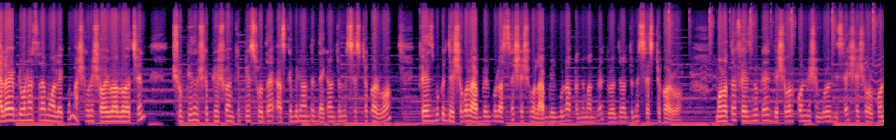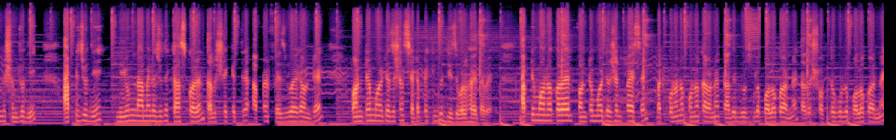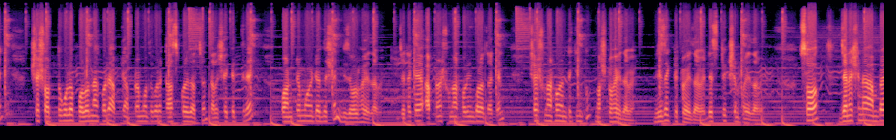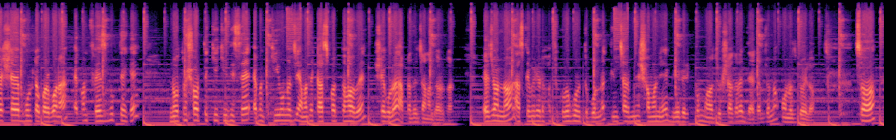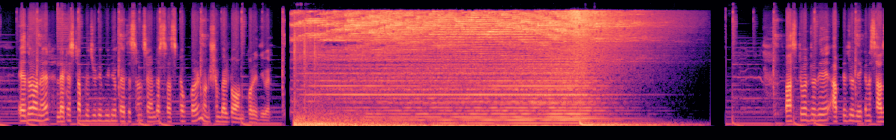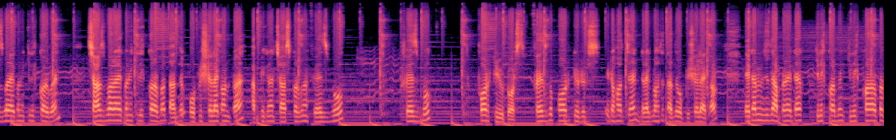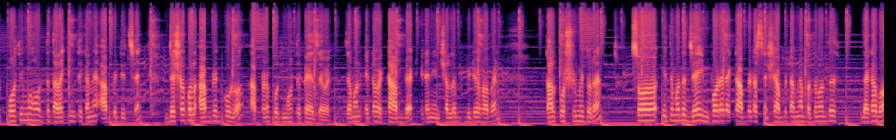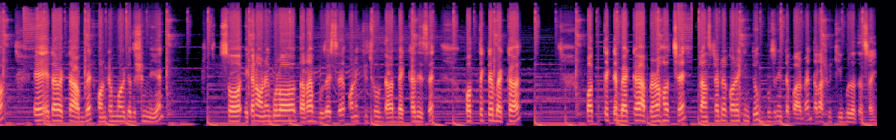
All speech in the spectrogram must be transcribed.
Hello everyone আসসালামু আলাইকুম। আশা করি সবাই ভালো আছেন। সুপ্রিয় দর্শক, প্রিয় সঙ্গে প্রিয় শ্রোতা, আজকে ভিডিওতে দেখানোর জন্য চেষ্টা করব। ফেসবুকের যে সকল আপডেটগুলো আছে, সে সকল আপডেটগুলো আপনাদের মাধ্যমে তুলে ধরার জন্য চেষ্টা করব। মূলত ফেসবুকে যে সকল কন্ডিশনগুলো দিছে, সে সকল কন্ডিশন যদি আপনি যদি নিয়ম না মেনে যদি কাজ করেন, তাহলে সেক্ষেত্রে আপনার ফেসবুক অ্যাকাউন্টে কন্টেন্ট মনিটাইজেশন সেটআপটা কিন্তু ডিজেবল হয়ে যাবে। আপনি মনে করেন কন্টেন্ট মনিটাইজেশন পাইছেন বাট কোনো না কোনো কারণে তাদের রুলসগুলো ফলো করেন নাই, তাদের শর্তগুলো ফলো করেন নাই। সে শর্তগুলো ফলো না করে আপনি আপনার মতো করে কাজ করে যাচ্ছেন, তাহলে সেক্ষেত্রে কন্টেন্ট মনিটাইজেশন ডিজেবল হয়ে যাবে। যেটাকে আপনারা সোনার হরিণ বলে থাকেন, সেই সোনার হরিণটা কিন্তু নষ্ট হয়ে যাবে রিজেক্টেড হয়ে যাবে রেস্ট্রিকশন হয়ে যাবে। সো জেনে শুনে আমরা সে ভুলটা করব না। এখন ফেসবুক থেকে নতুন শর্তে কি কি দিছে এবং কি অনুযায়ী আমাদের কাজ করতে হবে, সেগুলো আপনাদের জানা দরকার। এই জন্য আজকে ভিডিওটা হচ্ছে খুবই গুরুত্বপূর্ণ। তিন চার মিনিট সময় নিয়ে ভিডিওটা একটু মনোযোগ সহকারে দেখার জন্য অনুরোধ রইল। সো এই ধরনের লেটেস্ট আপডেট যদি ভিডিও পেতে চান চ্যানেলটা সাবস্ক্রাইব করে নোটিফিকেশন বেলটা অন করে দিবেন। ফার্স্ট যদি আপনি যদি এখানে সার্চ বার আইকনে ক্লিক করবেন সার্চ বার আইকনে ক্লিক করার পর তাদের অফিসিয়াল অ্যাকাউন্টটা আপনি এখানে সার্চ করবেন Facebook Facebook for creators Facebook for creators এটা হচ্ছে ডাইরেক্টলি হচ্ছে তাদের অফিসিয়াল অ্যাকাউন্ট এখানে যদি আপনারা এটা ক্লিক করবেন ক্লিক করার পর প্রতি মুহূর্তে তারা কিন্তু এখানে আপডেট দিচ্ছে। যে সকল আপডেটগুলো আপনারা প্রতি মুহূর্তে পেয়ে যাবেন। যেমন এটাও একটা আপডেট এটা নিয়ে ইনশাল্লাহ ভিডিও পাবেন কাল পরশুর ভিতরে সো ইতিমধ্যে যে ইম্পর্টেন্ট একটা আপডেট আছে সেই আপডেট আমি আপনাদের মধ্যে দেখাবো। এ, এটাও একটা আপডেট কন্টেন্ট মনিটাইজেশন নিয়ে। সো এখানে অনেকগুলো তারা বুঝাইছে, অনেক কিছু তারা ব্যাখ্যা দিছে প্রত্যেকটা ব্যাখ্যা প্রত্যেকটা ব্যাখ্যা আপনারা হচ্ছে ট্রান্সলেটর করে কিন্তু বুঝে নিতে পারবেন তারা আসলে কি বোঝাতে চাই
